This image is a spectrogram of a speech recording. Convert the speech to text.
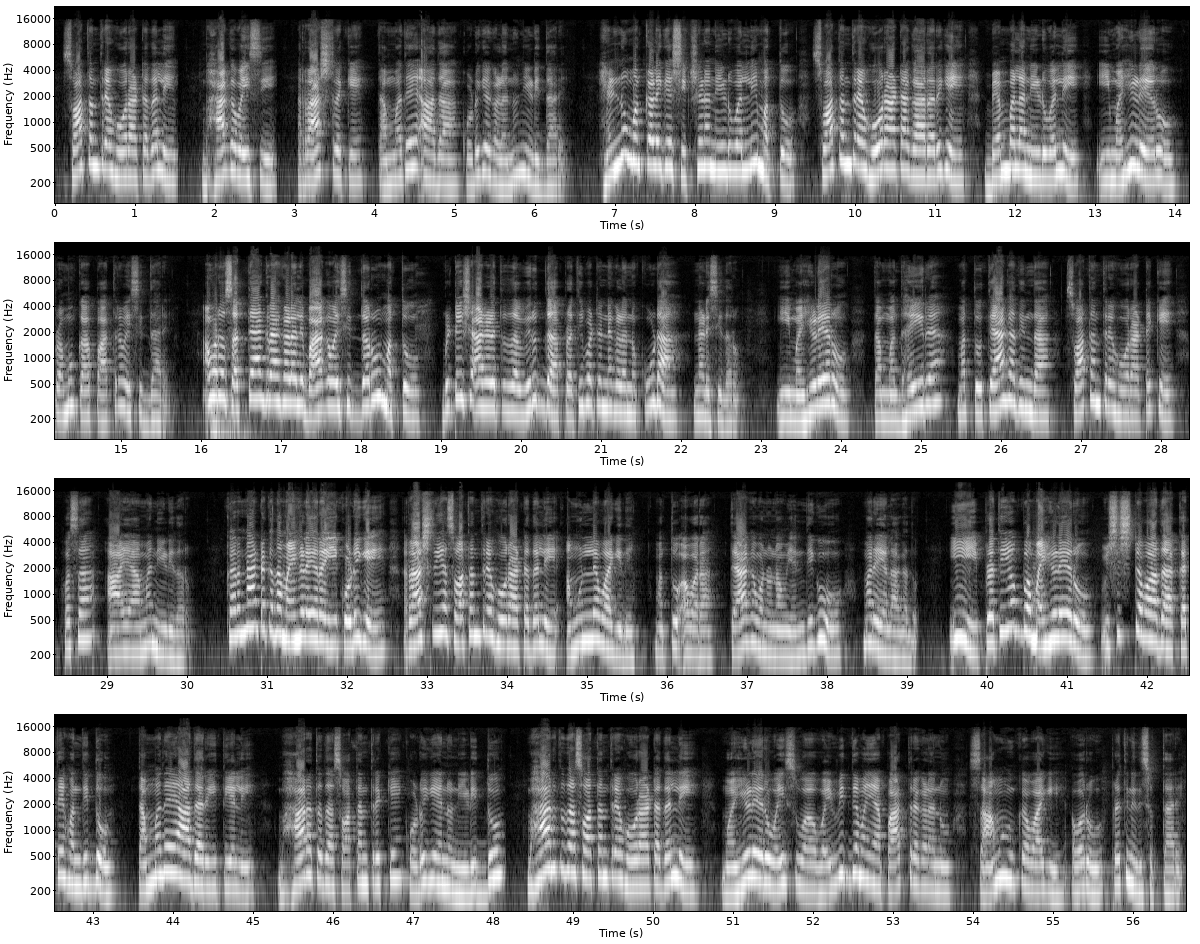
ಸ್ವಾತಂತ್ರ್ಯ ಹೋರಾಟದಲ್ಲಿ ಭಾಗವಹಿಸಿ ರಾಷ್ಟ್ರಕ್ಕೆ ತಮ್ಮದೇ ಆದ ಕೊಡುಗೆಗಳನ್ನು ನೀಡಿದ್ದಾರೆ. ಹೆಣ್ಣು ಮಕ್ಕಳಿಗೆ ಶಿಕ್ಷಣ ನೀಡುವಲ್ಲಿ ಮತ್ತು ಸ್ವಾತಂತ್ರ್ಯ ಹೋರಾಟಗಾರರಿಗೆ ಬೆಂಬಲ ನೀಡುವಲ್ಲಿ ಈ ಮಹಿಳೆಯರು ಪ್ರಮುಖ ಪಾತ್ರ ವಹಿಸಿದ್ದಾರೆ. ಅವರು ಸತ್ಯಾಗ್ರಹಗಳಲ್ಲಿ ಭಾಗವಹಿಸಿದ್ದರು ಮತ್ತು ಬ್ರಿಟಿಷ್ ಆಡಳಿತದ ವಿರುದ್ಧ ಪ್ರತಿಭಟನೆಗಳನ್ನು ಕೂಡ ನಡೆಸಿದರು. ಈ ಮಹಿಳೆಯರು ತಮ್ಮ ಧೈರ್ಯ ಮತ್ತು ತ್ಯಾಗದಿಂದ ಸ್ವಾತಂತ್ರ್ಯ ಹೋರಾಟಕ್ಕೆ ಹೊಸ ಆಯಾಮ ನೀಡಿದರು. ಕರ್ನಾಟಕದ ಮಹಿಳೆಯರ ಈ ಕೊಡುಗೆ ರಾಷ್ಟ್ರೀಯ ಸ್ವಾತಂತ್ರ್ಯ ಹೋರಾಟದಲ್ಲಿ ಅಮೂಲ್ಯವಾಗಿದೆ ಮತ್ತು ಅವರ ತ್ಯಾಗವನ್ನು ನಾವು ಎಂದಿಗೂ ಮರೆಯಲಾಗದು. ಈ ಪ್ರತಿಯೊಬ್ಬ ಮಹಿಳೆಯರು ವಿಶಿಷ್ಟವಾದ ಕತೆ ಹೊಂದಿದ್ದು ತಮ್ಮದೇ ಆದ ರೀತಿಯಲ್ಲಿ ಭಾರತದ ಸ್ವಾತಂತ್ರ್ಯಕ್ಕೆ ಕೊಡುಗೆಯನ್ನು ನೀಡಿದ್ದು, ಭಾರತದ ಸ್ವಾತಂತ್ರ್ಯ ಹೋರಾಟದಲ್ಲಿ ಮಹಿಳೆಯರು ವಹಿಸುವ ವೈವಿಧ್ಯಮಯ ಪಾತ್ರಗಳನ್ನು ಸಾಮೂಹಿಕವಾಗಿ ಅವರು ಪ್ರತಿನಿಧಿಸುತ್ತಾರೆ.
